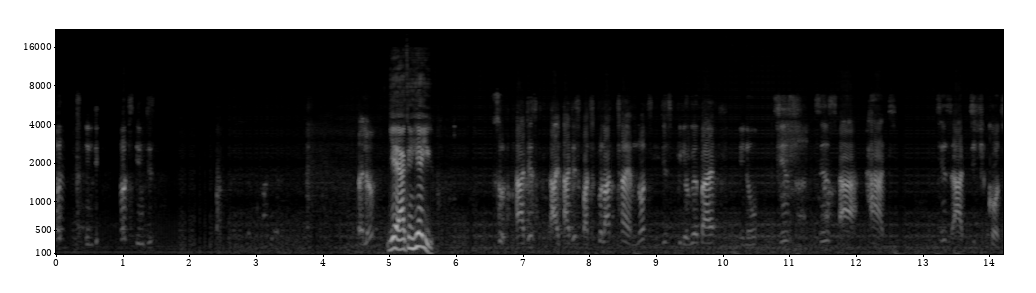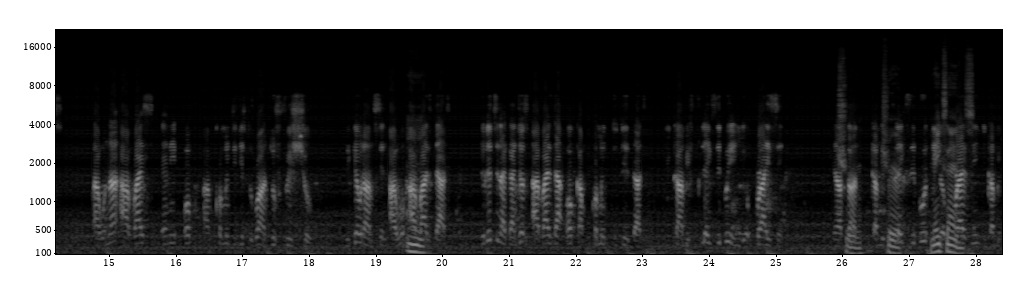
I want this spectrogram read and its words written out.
not in this, not in this. Hello. Yeah, I can hear you. So at this at, at this particular time, not in this period whereby you know things things are hard, things are difficult. I will not advise any up and coming DJs to go and do free show. You get what I'm saying? I won't Mm. advise that. The only thing I can just advise that up and coming DJs is that you can be flexible in your pricing. You True, understand? You can be true. flexible in Makes your sense. pricing. You can be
